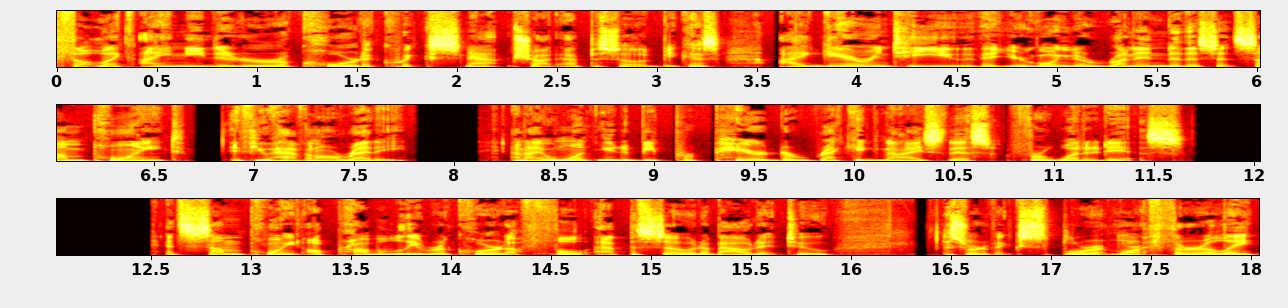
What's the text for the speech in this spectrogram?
felt like I needed to record a quick snapshot episode because I guarantee you that you're going to run into this at some point if you haven't already. And I want you to be prepared to recognize this for what it is. At some point, I'll probably record a full episode about it to sort of explore it more thoroughly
